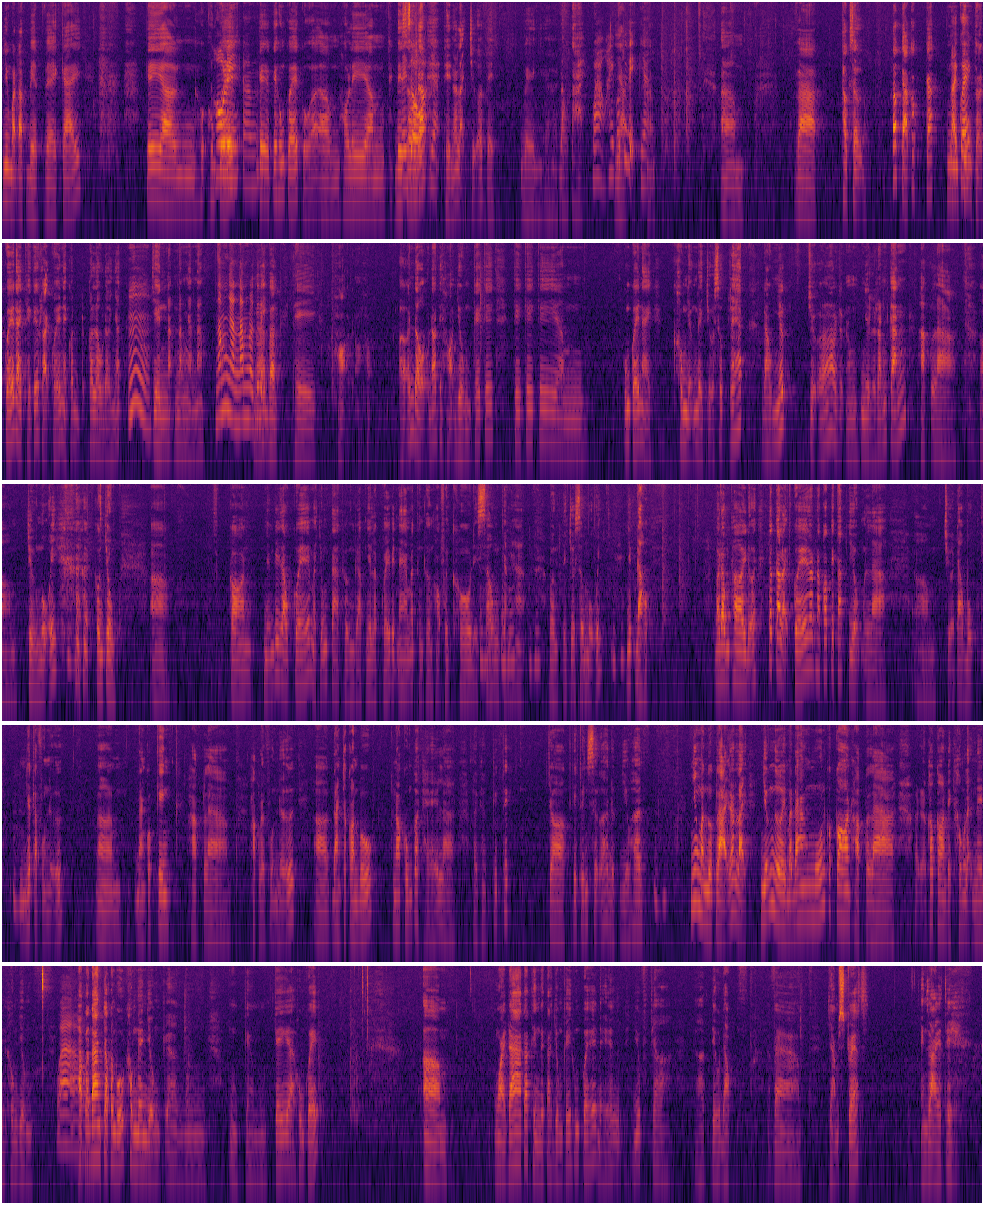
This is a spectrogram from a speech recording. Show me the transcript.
nhưng mà đặc biệt về cái cái uh, húng quế um, cái cái húng quế của um, holy um, basil, basil đó yeah. Dạ. thì nó lại chữa về về uh, đau tai. Wow, hay quá yeah. Dạ. quý vị. Yeah. Dạ. Um, và thật sự tất cả các các loại quế loại quế đây thì cái loại quế này có có lâu đời nhất ừ. trên năm ngàn năm. Năm ngàn năm rồi quý vị. Vâng, thì họ, họ ở Ấn Độ đó thì họ dùng cái cái cái cái cái um, húng quế này không những để chữa sốt rét đau nhức chữa như là rắn cắn hoặc là uh, trừ mũi côn trùng uh, còn những cái rau quế mà chúng ta thường gặp như là quế Việt Nam á, thường thường họ phơi khô để xông uh-huh, chẳng hạn uh-huh. vâng để chữa sổ mũi uh-huh. nhức đầu và đồng thời nữa tất cả loại quế đó nó có cái tác dụng là um, chữa đau bụng uh-huh. Nhất là phụ nữ uh, đang có kinh hoặc là hoặc là phụ nữ uh, đang cho con bú nó cũng có thể là là kích thích cho cái tuyến sữa được nhiều hơn. Nhưng mà ngược lại đó lại những người mà đang muốn có con hoặc là có con thì không lại nên không dùng. Wow. hoặc là đang cho con bú không nên dùng uh, cái hung quế. Uh, ngoài ra đó thì người ta dùng cái húng quế để giúp cho uh, tiêu độc và giảm stress anxiety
